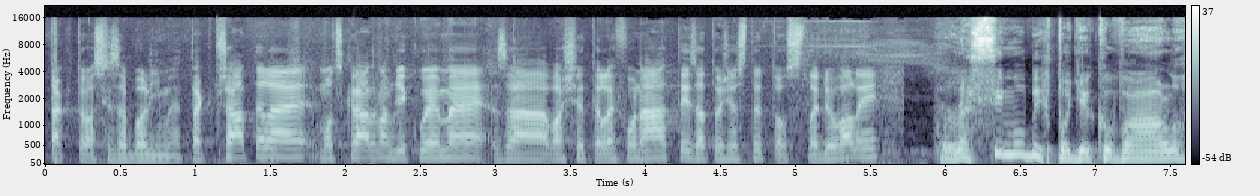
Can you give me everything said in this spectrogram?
tak to asi zabalíme. Tak přátelé, moc krát vám děkujeme za vaše telefonáty, za to, že jste to sledovali. Lesimu bych poděkoval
